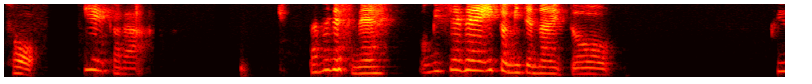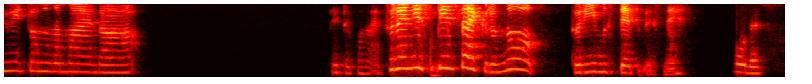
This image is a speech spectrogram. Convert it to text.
そ家から、ダメですね。お店で糸見てないと、冬糸の名前が出てこない。それに Spincycle の Dream State ですね。うそうです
